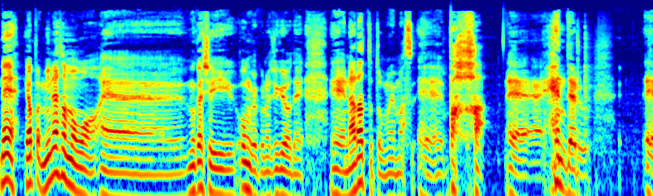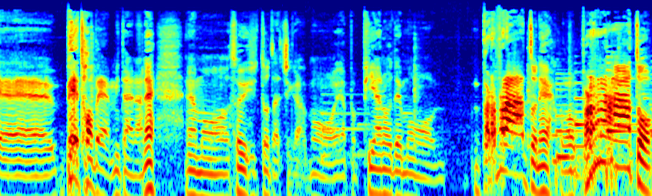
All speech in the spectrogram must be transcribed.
ねやっぱ皆様も、えー、昔音楽の授業で、えー、習ったと思います、えー、バッハ、えー、ヘンデルえー、ベートーベンみたいなね、えー、もうそういう人たちがもうやっぱピアノでもうバラバラーとねバラバラーと、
